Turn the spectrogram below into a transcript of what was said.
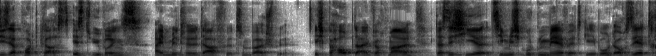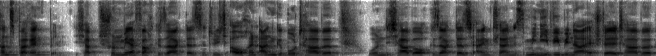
Dieser Podcast ist übrigens ein Mittel dafür zum Beispiel. Ich behaupte einfach mal, dass ich hier ziemlich guten Mehrwert gebe und auch sehr transparent bin. Ich habe schon mehrfach gesagt, dass ich natürlich auch ein Angebot habe und ich habe auch gesagt, dass ich ein kleines Mini-Webinar erstellt habe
